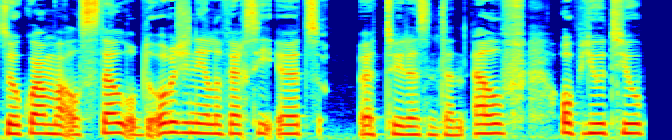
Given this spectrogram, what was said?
Zo kwamen we al snel op de originele versie uit uit 2011 op YouTube.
